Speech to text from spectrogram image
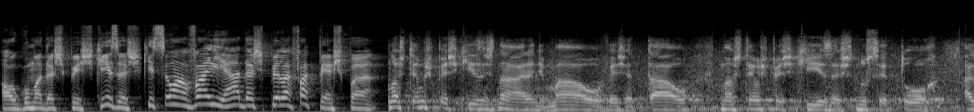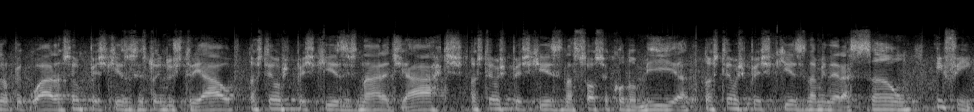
algumas das pesquisas que são avaliadas pela FAPESPA. Nós temos pesquisas na área animal, vegetal, nós temos pesquisas no setor agropecuário, nós temos pesquisas no setor industrial, nós temos pesquisas na área de arte, nós temos pesquisas na socioeconomia, nós temos pesquisas na mineração, enfim,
